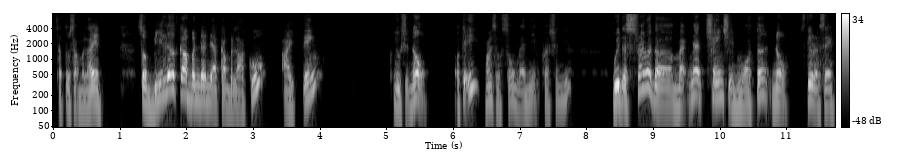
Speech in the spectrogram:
satu sama lain. So bilakah benda ni akan berlaku? I think you should know. Okay, why is there so many question here? With the strength of the magnet change in water? No, still the same.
